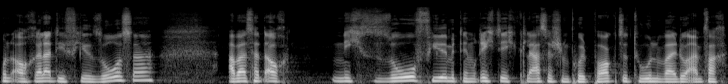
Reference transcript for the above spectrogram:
und auch relativ viel Soße. Aber es hat auch nicht so viel mit dem richtig klassischen Pulled Pork zu tun, weil du einfach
